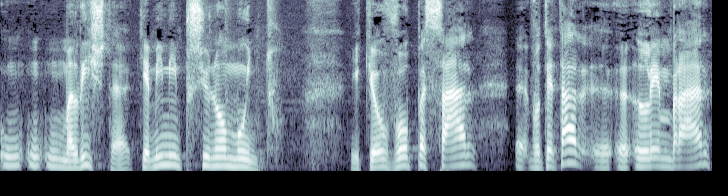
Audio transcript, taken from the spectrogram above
um, um, uma lista que a mim me impressionou muito e que eu vou passar, vou tentar lembrar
